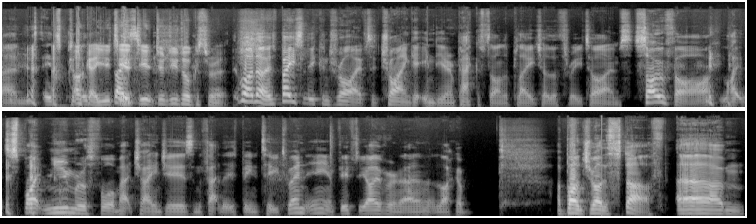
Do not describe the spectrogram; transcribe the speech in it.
and it's okay. You, you, you, you, talk us through it. Well, no, it's basically contrived to try and get India and Pakistan to play each other three times. So far, like despite numerous format changes and the fact that it's been T Twenty and fifty over and, and like a a bunch of other stuff. Um,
